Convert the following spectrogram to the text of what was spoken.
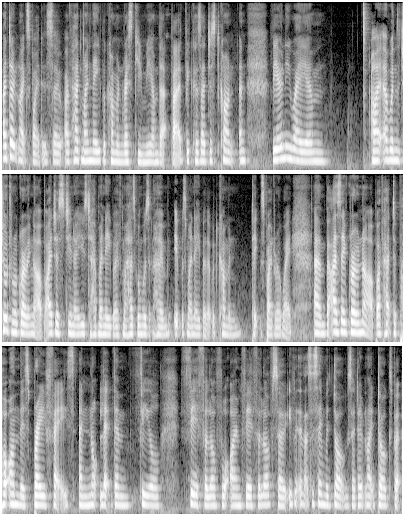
I don't like spiders, so I've had my neighbour come and rescue me. I'm that bad because I just can't. And the only way. Um, I, uh, when the children were growing up, I just, you know, used to have my neighbour. If my husband wasn't home, it was my neighbour that would come and take the spider away. Um, but as they've grown up, I've had to put on this brave face and not let them feel fearful of what I'm fearful of. So even that's the same with dogs. I don't like dogs, but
